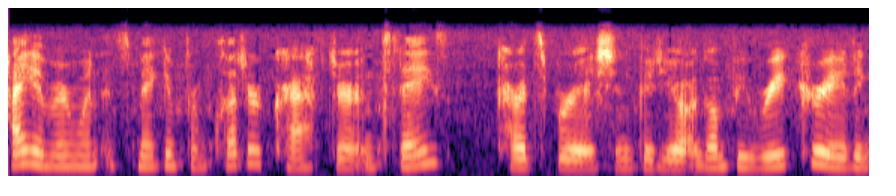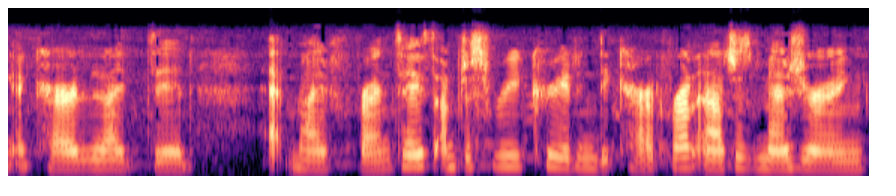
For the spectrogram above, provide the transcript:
Hi everyone, it's Megan from Cluttered Crafter. In today's cardspiration video, I'm going to be recreating a card that I did at my friend's house. I'm just recreating the card front and I was just measuring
